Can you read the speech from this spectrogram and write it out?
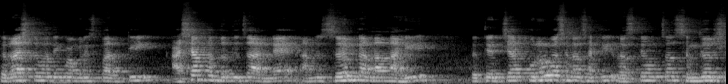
तर राष्ट्रवादी काँग्रेस पार्टी अशा पद्धतीचा अन्याय आम्ही सहन करणार नाही. तर त्यांच्या पुनर्वसनासाठी रस्त्यावरचा संघर्ष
